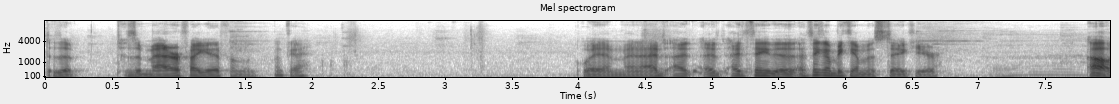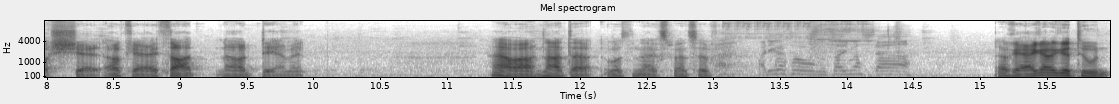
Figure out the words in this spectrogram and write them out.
Does it does it matter if I get it from? Okay. Wait a minute. I I I think that I think I'm making a mistake here. Oh shit. Okay, I thought. Oh damn it. Oh well, not that. It wasn't that expensive. Okay, I gotta get to.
